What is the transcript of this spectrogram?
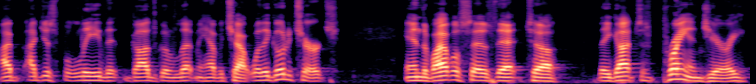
I, I just believe that God's going to let me have a child. Well, they go to church, and the Bible says that uh, they got to praying, Jerry,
